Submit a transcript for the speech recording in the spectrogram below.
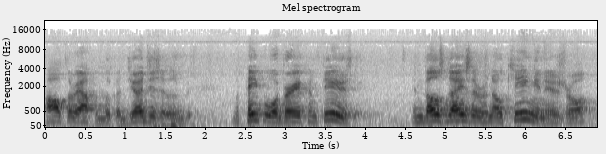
all throughout the book of Judges. It was the people were very confused. In those days, there was no king in Israel,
